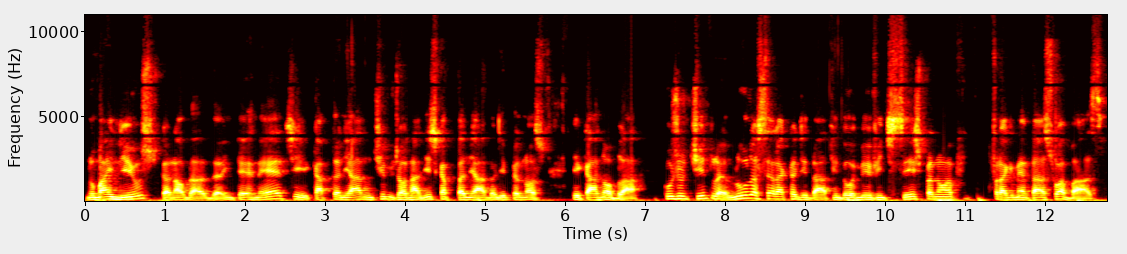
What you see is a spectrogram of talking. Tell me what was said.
no My News, canal da, da internet, capitaneado, um time de jornalista capitaneado ali pelo nosso Ricardo Noblar, cujo título é Lula será candidato em 2026 para não fragmentar a sua base.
